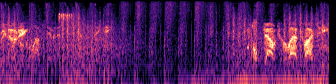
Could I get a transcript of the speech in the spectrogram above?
Reloading. Collapse imminent. Get to safety. Down to the last five teams.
